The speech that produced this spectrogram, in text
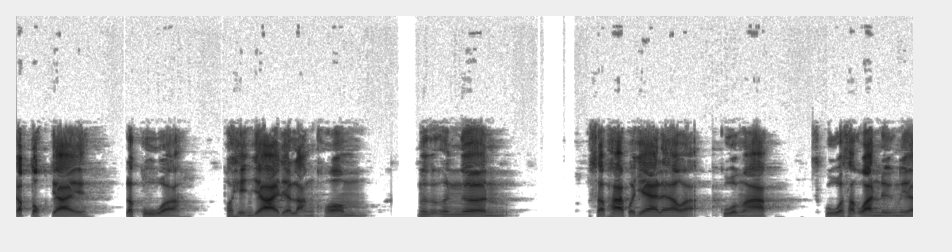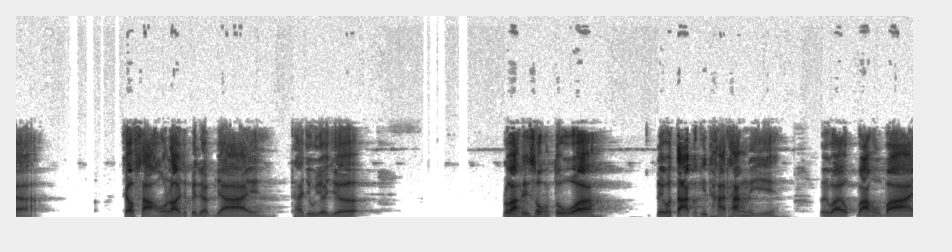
กับตกใจแล้วกลัว เพราะเห็นยายเนี่ยหลังค่อม เงินเงินเงินสภาพก็แย่แล้วอะ กลัวมาก กลัวว่าสักวันหนึ่งเนี่ย เจ้าสาวของเราจะเป็นแบบยาย ถ้าอายุเยอะๆ ระหว่างที่ส่งตัวเลวตาก็คิดหาทางหนีไปวางอุบาย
